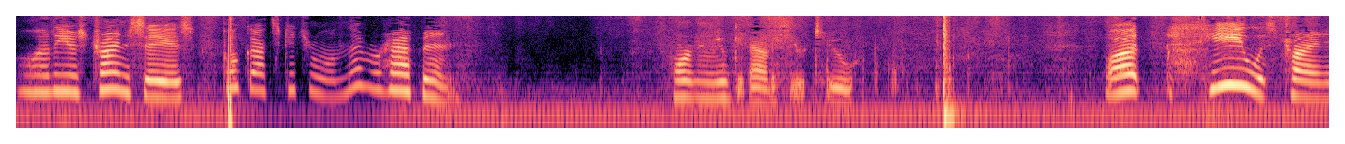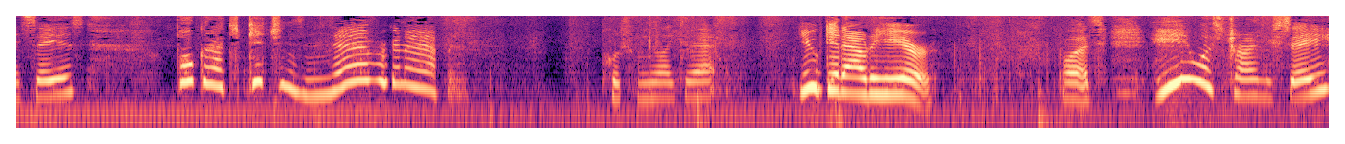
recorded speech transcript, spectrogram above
What he was trying to say is, Polkadot's Kitchen will never happen. Horton, you get out of here too. What he was trying to say is, Polkadot's Kitchen's never gonna happen. Push me like that. You get out of here. What he was trying to say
